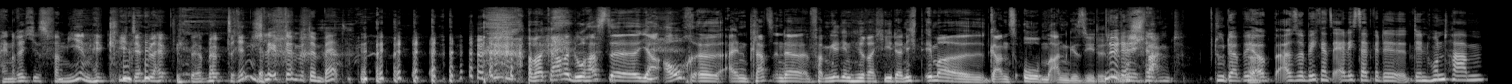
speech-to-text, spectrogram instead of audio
Heinrich ist Familienmitglied, der bleibt, der bleibt drin. Schläft er mit im Bett? Aber Carmen, du hast äh, ja auch äh, einen Platz in der Familienhierarchie, der nicht immer ganz oben angesiedelt Nö, der ist. schwankt. Du, da bin, also bin ich ganz ehrlich, seit wir de, den Hund haben,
